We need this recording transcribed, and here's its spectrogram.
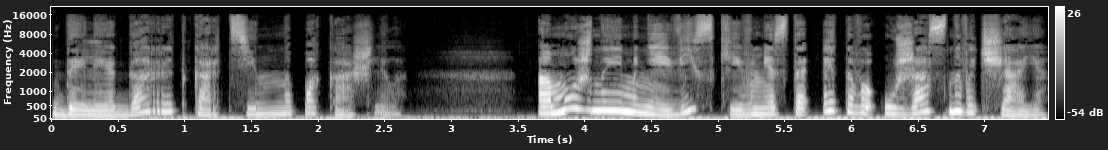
Делия Гаррет картинно покашляла. «А можно и мне виски вместо этого ужасного чая?»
